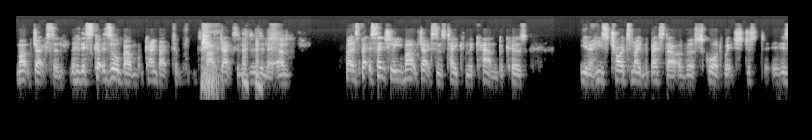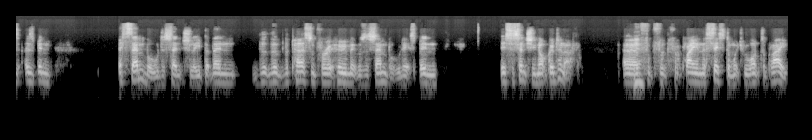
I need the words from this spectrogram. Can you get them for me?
Mark Jackson. This is all about came back to, to Mark Jackson, isn't it? Um, but essentially, Mark Jackson's taken the can because you know he's tried to make the best out of a squad which just is has been assembled essentially, but then the, the, the person for whom it was assembled, it's been it's essentially not good enough uh, yeah. for, for, for, playing the system which we want to play.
